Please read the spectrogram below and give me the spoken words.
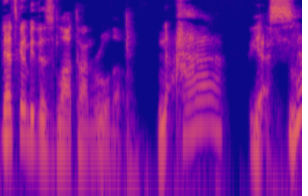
That's going to be the Zlatan rule, though. N- ah, Yes. nah.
